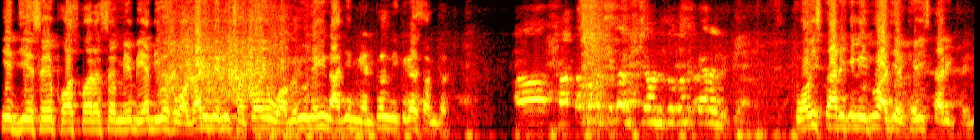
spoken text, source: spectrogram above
એ જે છે ફોસ્ફરસ છે. મેં બે દિવસ વગાડી મેલું છતાં એ વગર્યું નહીં ને આજે મેન્ટલ નીકળ્યા છે અંદર. ચોવીસ તારીખે લીધું આજે અઠ્યાવીસ તારીખ થઈ.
